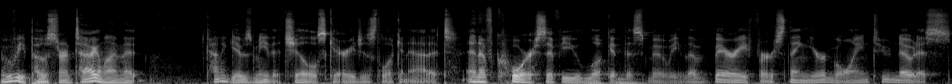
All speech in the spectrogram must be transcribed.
movie poster and tagline that kind of gives me the chills carrie just looking at it and of course if you look at this movie the very first thing you're going to notice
